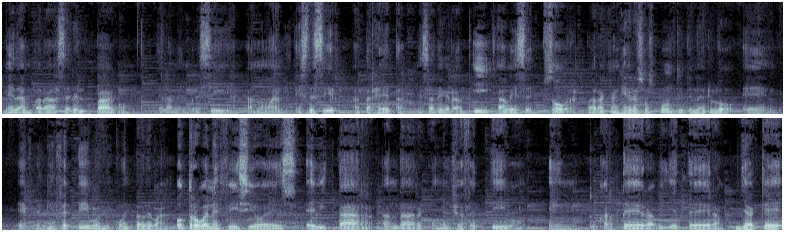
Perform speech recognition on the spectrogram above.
me dan para hacer el pago de la membresía anual. Es decir, la tarjeta me sale gratis y a veces sobra para canjear esos puntos y tenerlo en en efectivo en mi cuenta de banco. Otro beneficio es evitar andar con mucho efectivo en tu cartera, billetera, ya que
